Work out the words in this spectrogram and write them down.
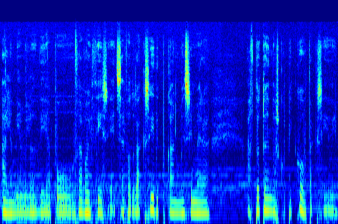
Άλλη μια μελωδία που θα βοηθήσει έτσι σε αυτό το ταξίδι που κάνουμε σήμερα. Αυτό το ενδοσκοπικό ταξίδι.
